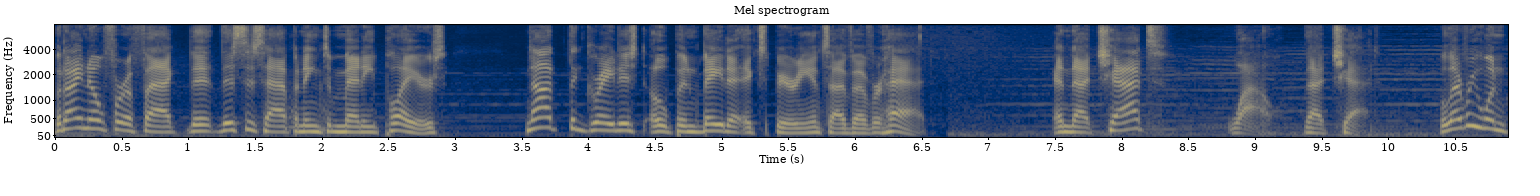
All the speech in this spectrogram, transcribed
but I know for a fact that this is happening to many players. Not the greatest open beta experience I've ever had. And that chat? Wow, that chat. Will everyone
